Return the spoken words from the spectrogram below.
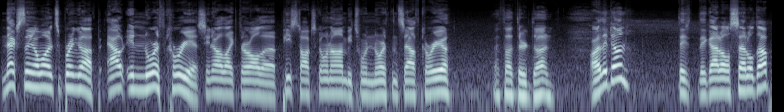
Next thing I wanted to bring up out in North Korea. So, you know, like there are all the peace talks going on between North and South Korea. I thought they're done. Are they done? They, they got all settled up?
